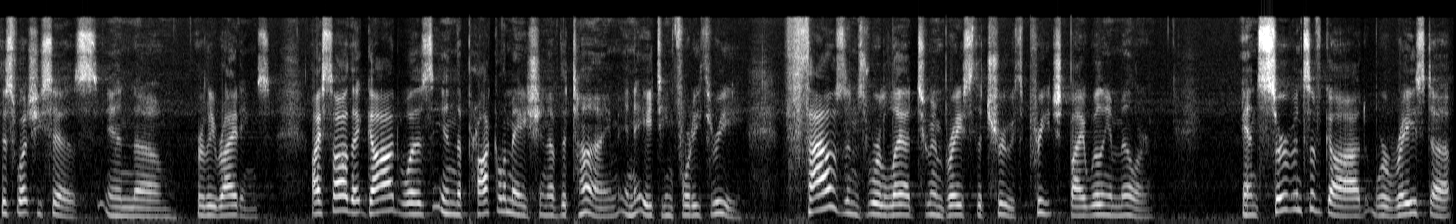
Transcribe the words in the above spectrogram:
This is what she says in um, early writings. I saw that God was in the proclamation of the time in 1843. Thousands were led to embrace the truth preached by William Miller, and servants of God were raised up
